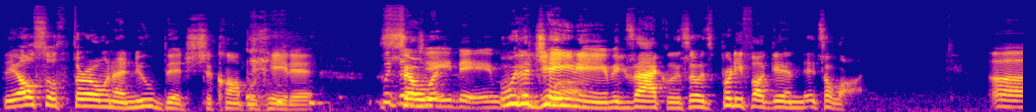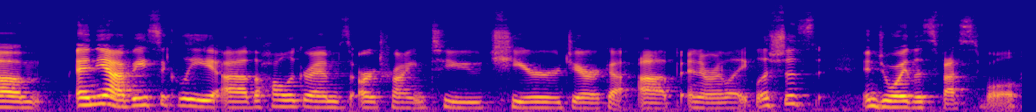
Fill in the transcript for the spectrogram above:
they also throw in a new bitch to complicate it. With so a J name. with a J well. name, exactly. So it's pretty fucking. It's a lot. Um, and yeah, basically, uh, the holograms are trying to cheer Jerica up and are like, let's just enjoy this festival.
